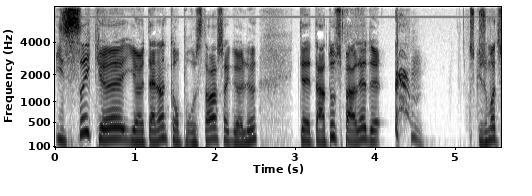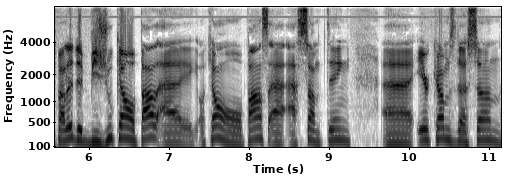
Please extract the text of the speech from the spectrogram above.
il sait qu'il y a un talent de compositeur, ce gars-là. Tantôt, tu parlais de. Excuse-moi, tu parlais de bijoux. Quand on parle à, quand on pense à, à Something, à Here Comes the Sun,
